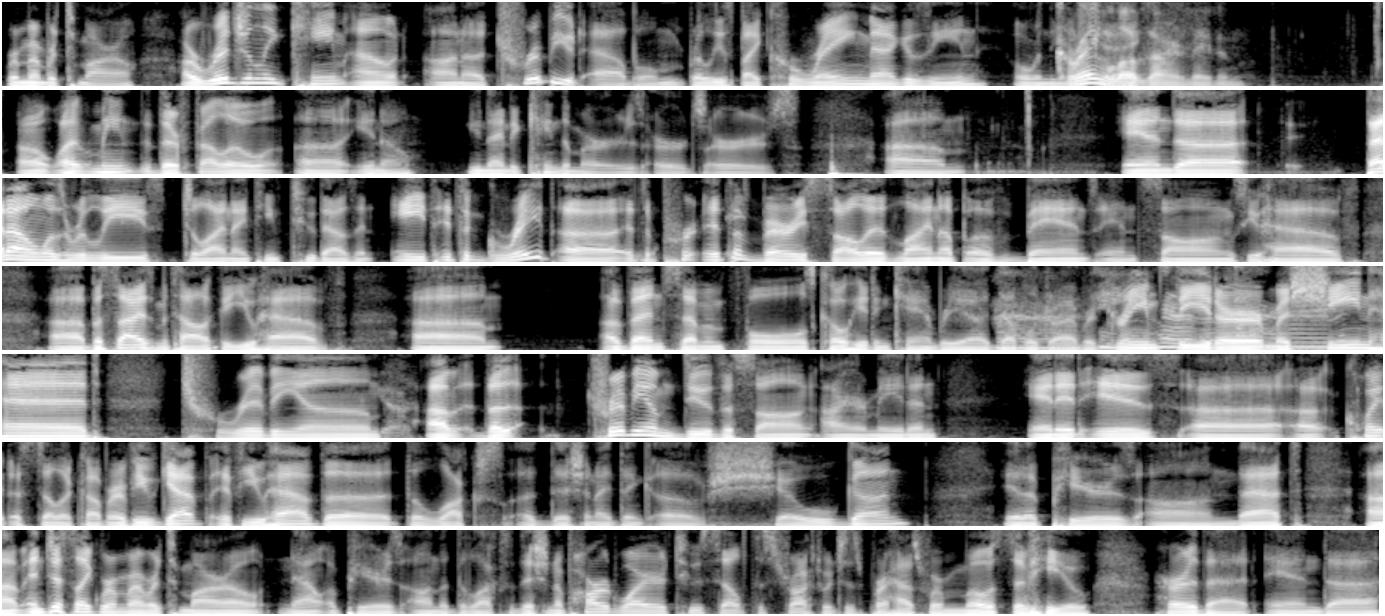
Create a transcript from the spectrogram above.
Remember Tomorrow originally came out on a tribute album released by Kerrang magazine over in the Kerrang UK. loves Iron Maiden. Oh, I mean, their fellow, uh, you know, United Kingdomers, ers, ers. Um, and uh, that album was released July nineteenth, two thousand eight. It's a great, uh, it's a, pr- it's a very solid lineup of bands and songs. You have, uh, besides Metallica, you have, um, Avenged Sevenfolds, Coheed and Cambria, DevilDriver, Dream Theater, Machine Head, Trivium. Um, the Trivium do the song Iron Maiden, and it is uh, a, quite a stellar cover. If you get if you have the deluxe edition, I think of Shogun, it appears on that. Um, and just like Remember Tomorrow now appears on the deluxe edition of Hardwire to Self Destruct, which is perhaps where most of you heard that. And uh,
